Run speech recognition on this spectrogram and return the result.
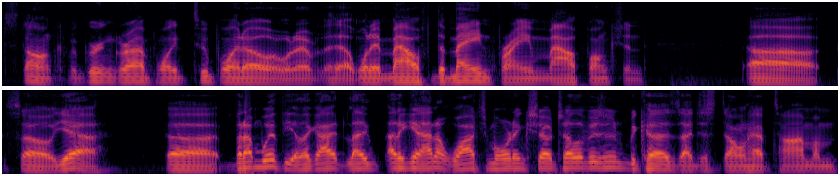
stunk for Green Grind Point 2.0 or whatever the hell when it mouth the mainframe malfunctioned. Uh, so yeah. Uh, but I'm with you. Like I like and again, I don't watch morning show television because I just don't have time. I'm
